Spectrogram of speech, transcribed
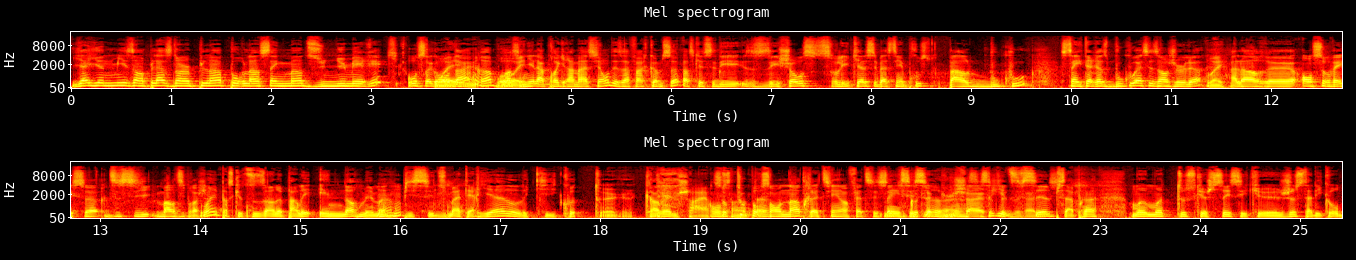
il y ait une mise en place d'un plan pour l'enseignement du numérique au secondaire, Ouais, hein, pour ouais, enseigner ouais. la programmation, des affaires comme ça, parce que c'est des, des choses sur lesquelles Sébastien Proust parle beaucoup, s'intéresse beaucoup à ces enjeux-là. Alors, on surveille ça d'ici mardi prochain. Oui, parce que tu nous en as parlé énormément, Mhm. puis c'est du matériel qui coûte quand même cher. On Surtout pour son entretien, en fait. C'est ça Ben, qui c'est coûte ça, le plus hein. cher. C'est ça qui est difficile, puis ça prend. Moi, moi, tout ce que je sais, c'est que juste à des cours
